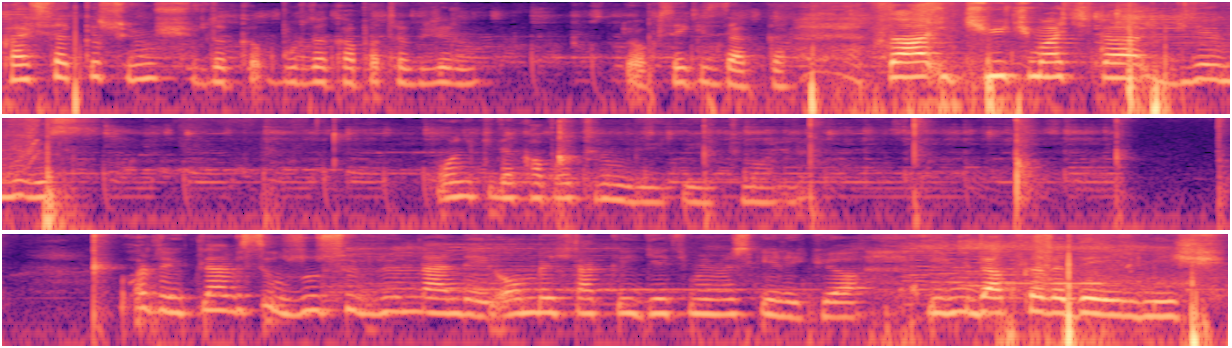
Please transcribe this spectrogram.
Kaç dakika sürmüş şurada burada kapatabilirim. Yok 8 dakika. Daha 2-3 maç daha girebiliriz. 12'de kapatırım büyük bir ihtimalle. Bu arada yüklenmesi uzun sürdüğünden değil. 15 dakikayı geçmemesi gerekiyor. 20 dakikada değilmiş.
